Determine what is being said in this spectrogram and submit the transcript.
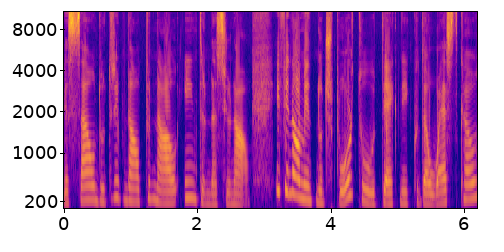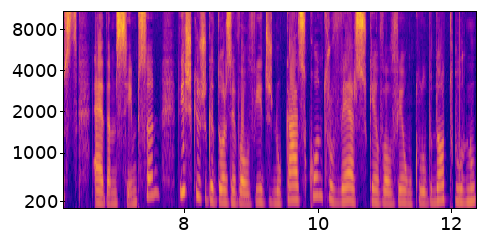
investigação do Tribunal Penal Internacional. E finalmente no desporto, o técnico da West Coast, Adam Simpson, diz que os jogadores envolvidos no caso controverso que envolveu um clube noturno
